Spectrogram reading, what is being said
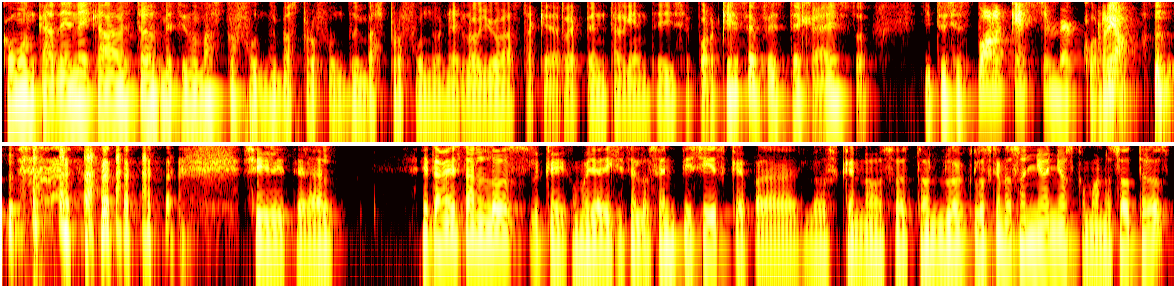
como en cadena y cada vez te vas metiendo más profundo y más profundo y más profundo en el hoyo hasta que de repente alguien te dice, ¿por qué se festeja esto? Y tú dices, ¿por qué se me ocurrió? sí, literal. Y también están los, que como ya dijiste, los NPCs, que para los que no son, los que no son ñoños como nosotros,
